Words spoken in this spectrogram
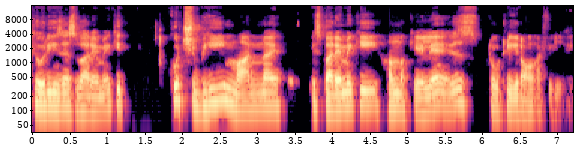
थ्योरीज है इस बारे में कि कुछ भी मानना इस बारे में कि हम अकेले हैं इज टोटली रॉन्ग आई फील लाइक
